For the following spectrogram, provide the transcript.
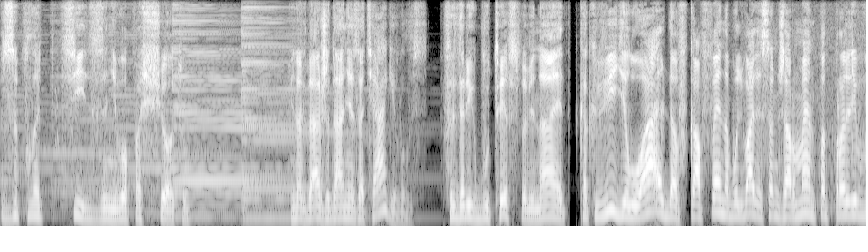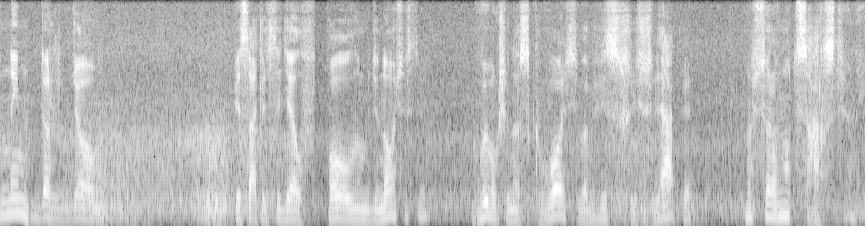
заплатить за него по счету. Иногда ожидание затягивалось. Фредерик Буте вспоминает, как видел Уальда в кафе на бульваре Сен-Жермен под проливным дождем. Писатель сидел в полном одиночестве, вымокший насквозь в обвисшей шляпе, но все равно царственный.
